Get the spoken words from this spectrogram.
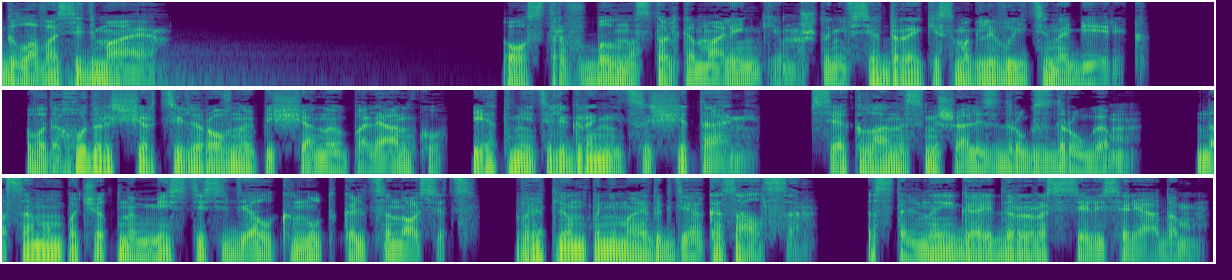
Глава седьмая Остров был настолько маленьким, что не все дреки смогли выйти на берег. Водоходы расчертили ровную песчаную полянку и отметили границы щитами. Все кланы смешались друг с другом. На самом почетном месте сидел Кнут-кольценосец. Вряд ли он понимает, где оказался. Остальные гайдеры расселись рядом.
